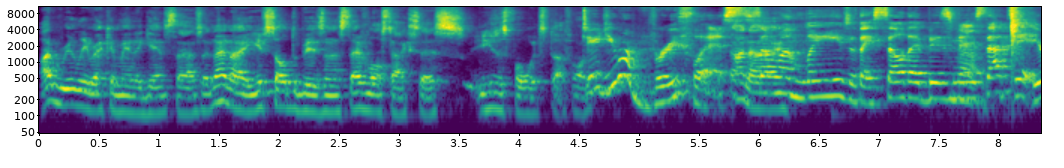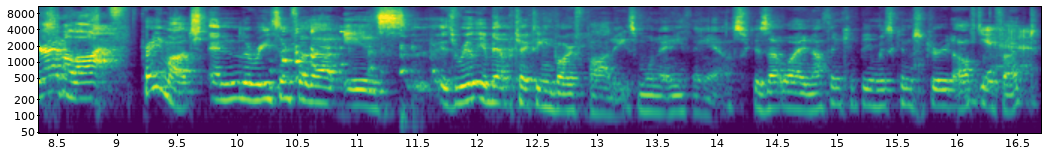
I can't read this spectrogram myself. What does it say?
I really recommend against that. So, no, no, you've sold the business, they've lost access, you just forward stuff on. Dude, you are ruthless. I know. Someone leaves or they sell their business. Yeah. That's it. You're out of my life. Pretty much. And the reason for that is is really about protecting both parties more than anything else. Because that way nothing can be misconstrued after Yeah. the fact.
